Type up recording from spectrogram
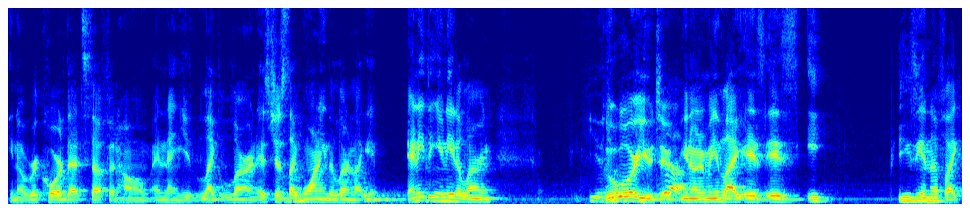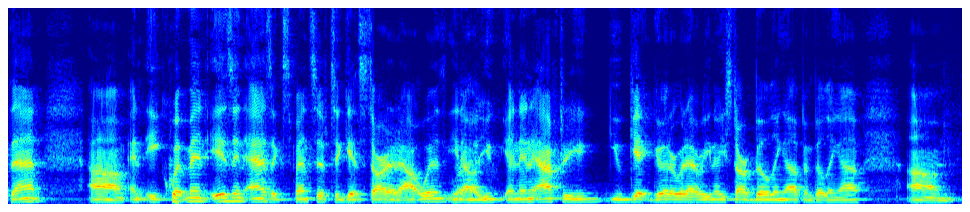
you know, record that stuff at home, and then you like learn. It's just like wanting to learn, like anything you need to learn, YouTube. Google or YouTube. Yeah. You know what I mean? Like is is e- easy enough like that. Um, and equipment isn't as expensive to get started out with. You know, you and then after you you get good or whatever, you know, you start building up and building up. Um,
